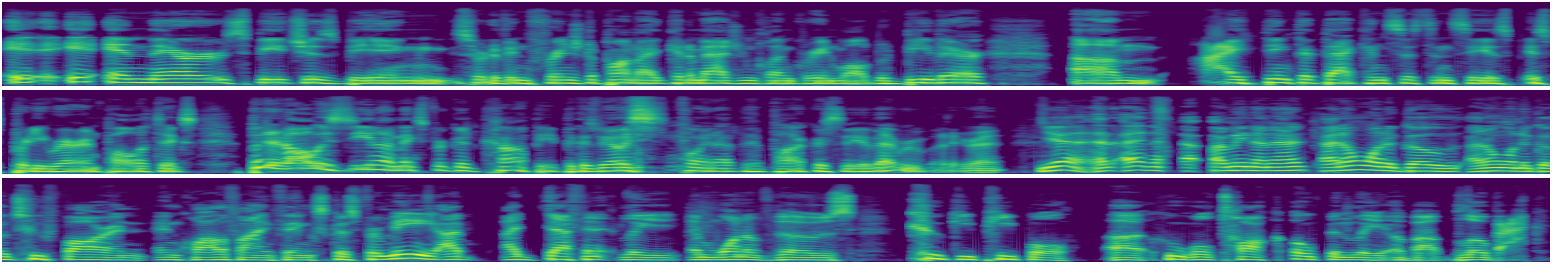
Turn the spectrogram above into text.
in their speeches being sort of infringed upon, I can imagine Glenn Greenwald would be there. Um, I think that that consistency is, is pretty rare in politics, but it always, you know, makes for good copy because we always point out the hypocrisy of everybody, right? Yeah, and, and I mean, and I, I don't want to go, I don't want to go too far in, in qualifying things because for me, I, I definitely am one of those kooky people uh, who will talk openly about blowback.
